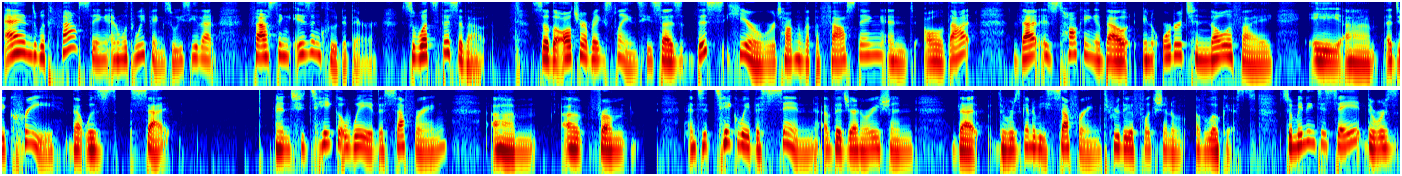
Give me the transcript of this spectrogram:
and with fasting and with weeping. So we see that fasting is included there. So what's this about? So the Alter Rebbe explains. He says this here we're talking about the fasting and all of that. That is talking about in order to nullify a uh, a decree that was set and to take away the suffering um, uh, from and to take away the sin of the generation that there was going to be suffering through the affliction of, of locusts. So, meaning to say, there was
